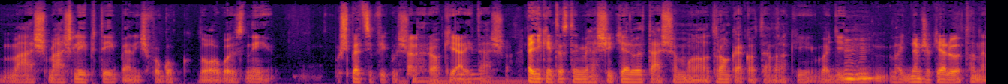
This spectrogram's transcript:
más, más léptékben is fogok dolgozni, specifikusan erre a kiállításra. Egyébként ezt egy másik jelöltársammal, a Trankárkatával, aki vagy, uh-huh. vagy nem csak jelölt, hanem,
